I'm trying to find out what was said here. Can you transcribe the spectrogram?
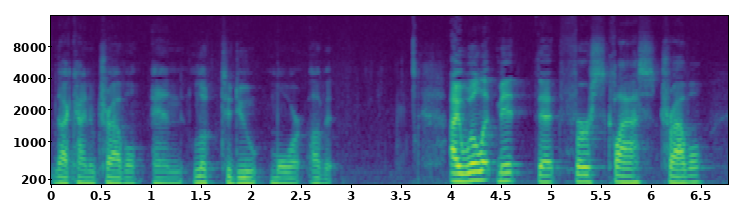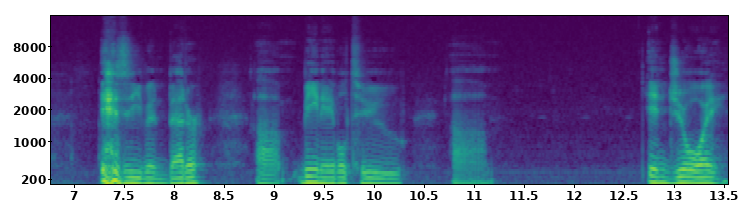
that kind of travel, and look to do more of it. I will admit that first class travel is even better. Uh, being able to um, enjoy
